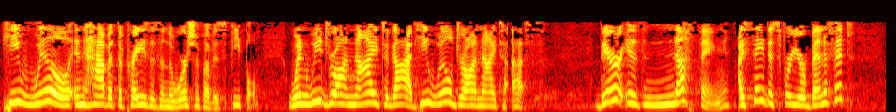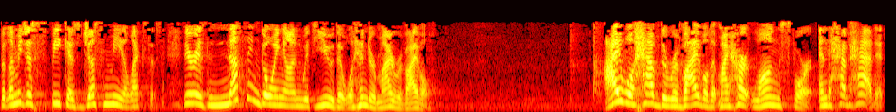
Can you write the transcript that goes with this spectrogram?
He will inhabit the praises and the worship of His people. When we draw nigh to God, He will draw nigh to us. There is nothing, I say this for your benefit, but let me just speak as just me, Alexis. There is nothing going on with you that will hinder my revival. I will have the revival that my heart longs for and have had it.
